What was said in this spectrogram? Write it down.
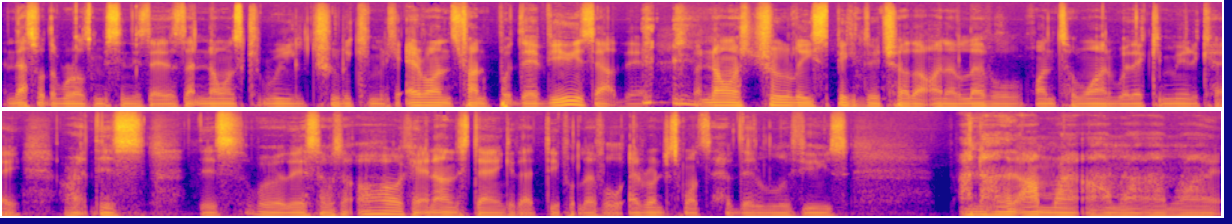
and that's what the world's missing these days is that no one's really truly communicating. Everyone's trying to put their views out there, but no one's truly speaking to each other on a level one to one where they communicate. All right, this, this, where this. I was like, oh, okay, and understanding at that deeper level. Everyone just wants to have their little views. I know that I'm right, I'm right, I'm right.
